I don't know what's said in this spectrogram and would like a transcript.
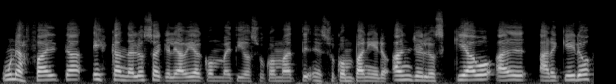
una falta escandalosa que le había cometido su, eh, compañero Angelo Schiavo al arquero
